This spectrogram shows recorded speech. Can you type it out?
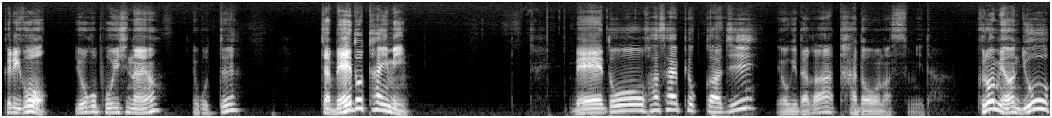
그리고 요거 보이시나요? 요것들 자 매도 타이밍 매도 화살표까지 여기다가 다 넣어놨습니다. 그러면 요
